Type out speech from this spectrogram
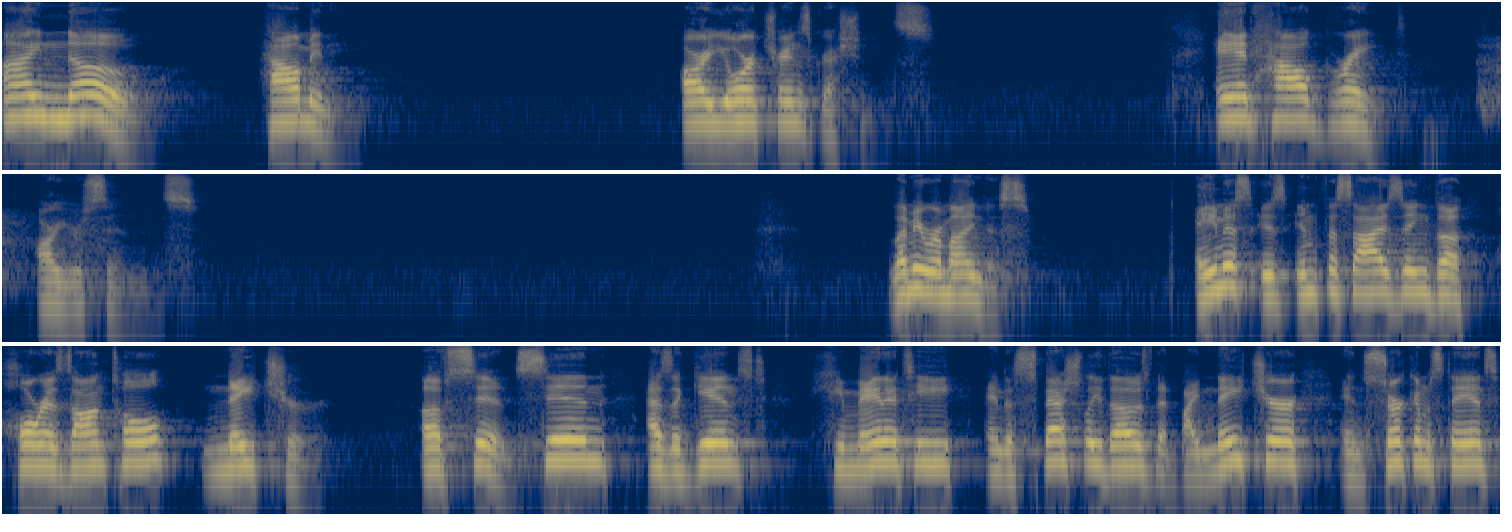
I know how many are your transgressions, and how great are your sins. Let me remind us Amos is emphasizing the horizontal nature of sin. Sin as against humanity, and especially those that by nature and circumstance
